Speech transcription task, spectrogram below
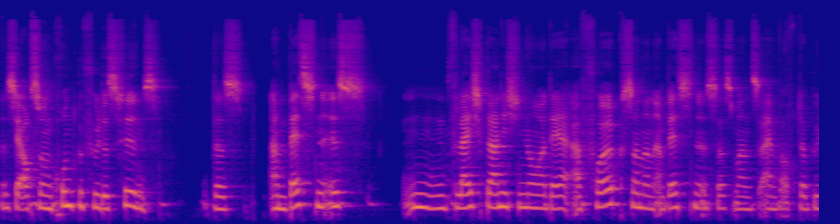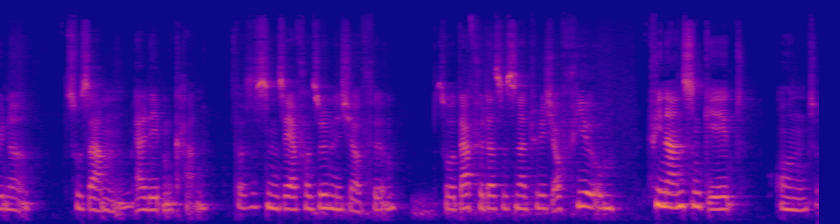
Das ist ja auch so ein Grundgefühl des Films, das am besten ist, vielleicht gar nicht nur der Erfolg, sondern am besten ist, dass man es einfach auf der Bühne zusammen erleben kann. Das ist ein sehr versöhnlicher Film. So dafür, dass es natürlich auch viel um Finanzen geht und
